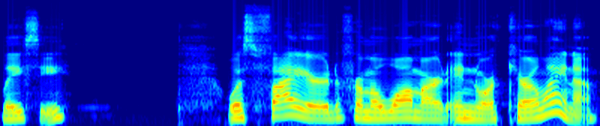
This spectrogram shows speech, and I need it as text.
Lacey was fired from a Walmart in North Carolina.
